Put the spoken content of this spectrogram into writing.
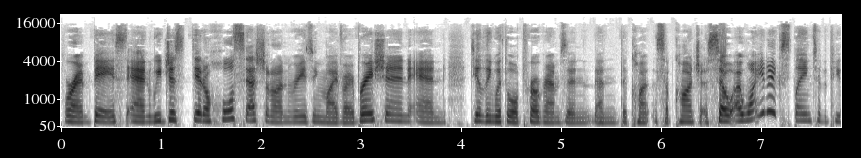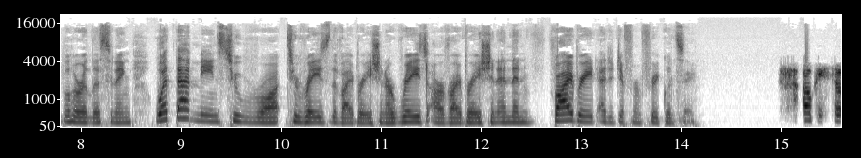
where I'm based, and we just did a whole session on raising my vibration and dealing with old programs and, and the con- subconscious. So, I want you to explain to the people who are listening what that means to ra- to raise the vibration or raise our vibration and then vibrate at a different frequency. Okay, so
